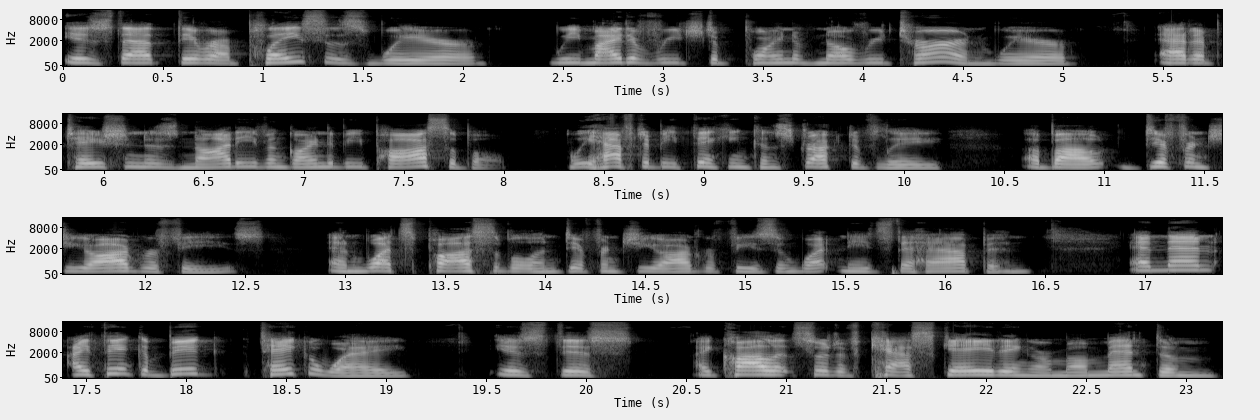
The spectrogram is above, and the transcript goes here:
is that there are places where we might have reached a point of no return where adaptation is not even going to be possible. We have to be thinking constructively about different geographies and what's possible in different geographies and what needs to happen. And then I think a big takeaway is this I call it sort of cascading or momentum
